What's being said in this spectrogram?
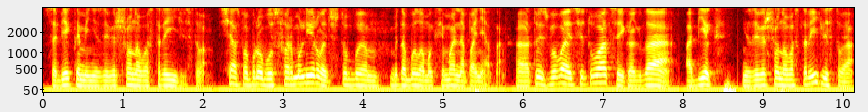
с объектами незавершенного строительства. Сейчас попробую сформулировать, чтобы это было максимально понятно. А, то есть бывают ситуации, когда объект незавершенного строительства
